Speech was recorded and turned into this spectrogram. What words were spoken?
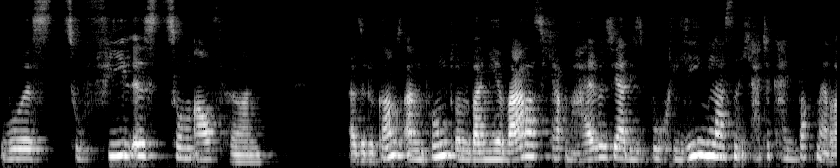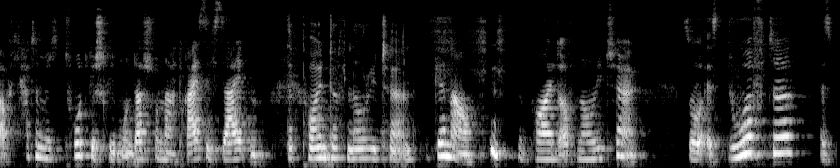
wo es zu viel ist zum Aufhören. Also du kommst an einen Punkt und bei mir war das, ich habe ein halbes Jahr dieses Buch liegen lassen, ich hatte keinen Bock mehr drauf. Ich hatte mich totgeschrieben und das schon nach 30 Seiten. The point of no return. Genau, the point of no return. So, es durfte, es,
